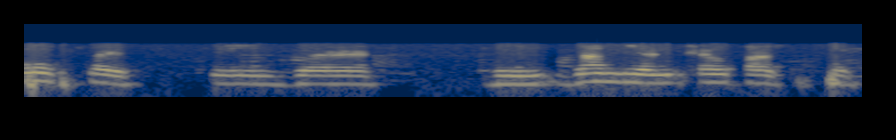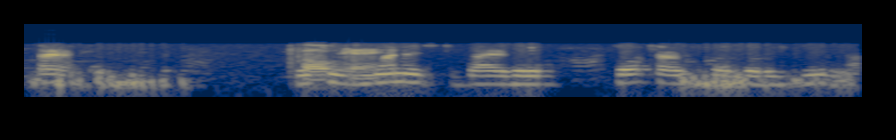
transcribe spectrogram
whole place is uh, the Zambian Helpers Society, which Okay. is managed by the Daughters of the Redeemer.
